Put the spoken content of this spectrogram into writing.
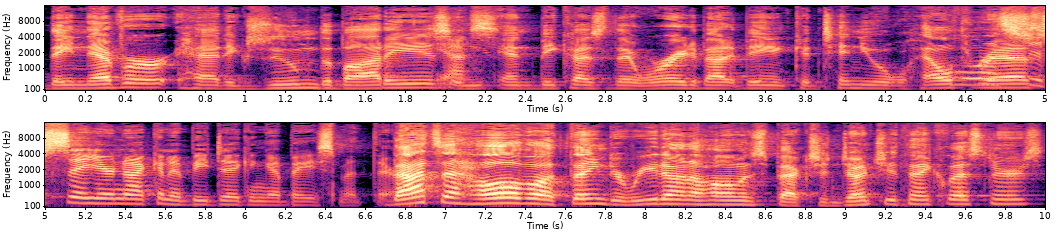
they never had exhumed the bodies, Yes. and, and because they're worried about it being a continual health Well, risk. let's just say you're not going to be digging a basement there. That's a hell of a thing to read on a home inspection, don't you think, listeners?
